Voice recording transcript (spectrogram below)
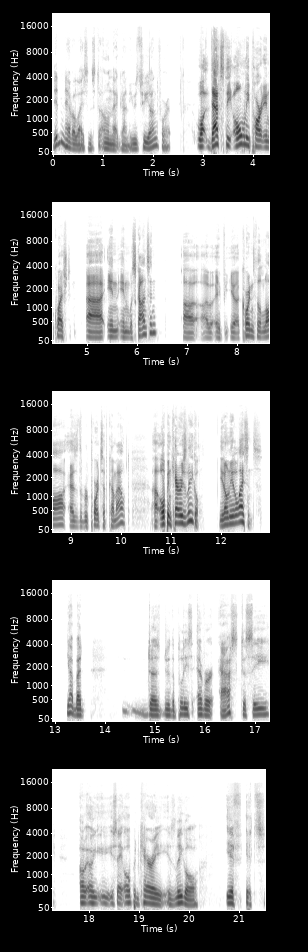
didn't have a license to own that gun. He was too young for it. Well, that's the only part in question. Uh, in in Wisconsin, uh, uh if according to the law, as the reports have come out, uh, open carry is legal. You don't need a license. Yeah, but does do the police ever ask to see? Oh, oh you say open carry is legal if it's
